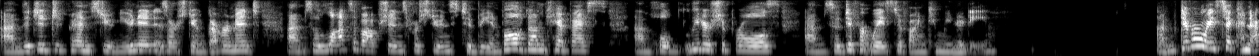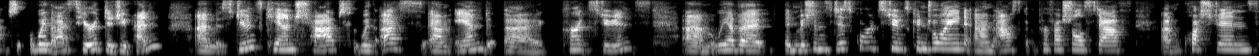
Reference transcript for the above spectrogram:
Um, the DigiPen Student Union is our student government. Um, so lots of options for students to be involved on campus, hold leadership roles. so different ways to find community. Um, different ways to connect with us here at DigiPen. Um, students can chat with us um, and uh, current students. Um, we have a admissions Discord students can join, um, ask professional staff um, questions.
